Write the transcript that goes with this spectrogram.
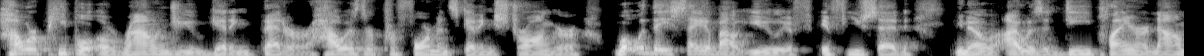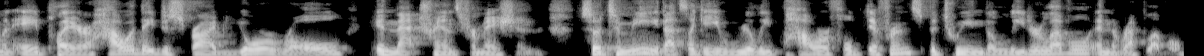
How are people around you getting better? How is their performance getting stronger? What would they say about you if, if you said, you know, I was a D player and now I'm an A player? How would they describe your role in that transformation? So to me, that's like a really powerful difference between the leader level and the rep level.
